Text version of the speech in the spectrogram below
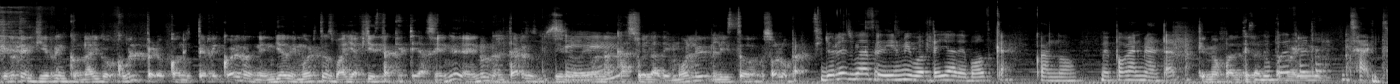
que no te entierren con algo cool, pero cuando te recuerdan en Día de Muertos, vaya fiesta que te hacen ¿eh? en un altar Sí. de una cazuela de mole, listo, solo para ti. Yo les voy a Exacto. pedir mi botella de vodka cuando me pongan mi altar. Que no falte la No de puede faltar. Exacto.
